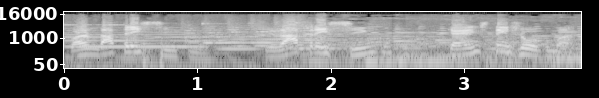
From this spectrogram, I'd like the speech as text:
Agora me dá 3-5, mano. Me dá 3-5, que aí a gente tem jogo, mano.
